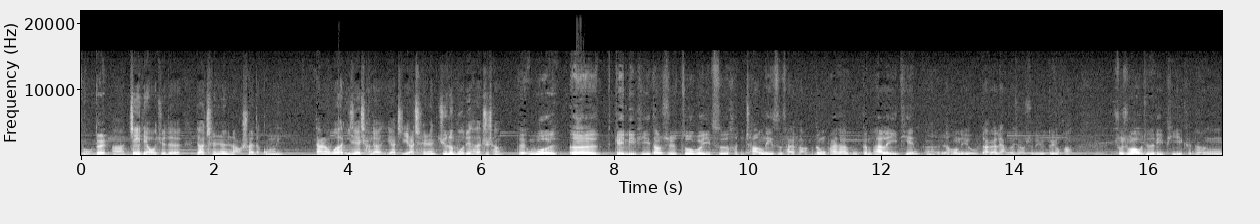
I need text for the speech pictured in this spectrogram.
多。对啊，这一点我觉得要承认老帅的功力。当然，我一直也强调，也要也要承认俱乐部对他的支撑。对我呃给里皮当时做过一次很长的一次采访，跟拍他跟拍了一天啊，然后呢有大概两个小时的一个对话。说实话，我觉得里皮可能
